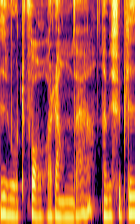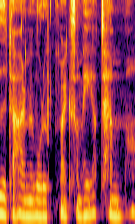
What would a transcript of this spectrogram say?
I vårt varande, när vi förblir där med vår uppmärksamhet hemma.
